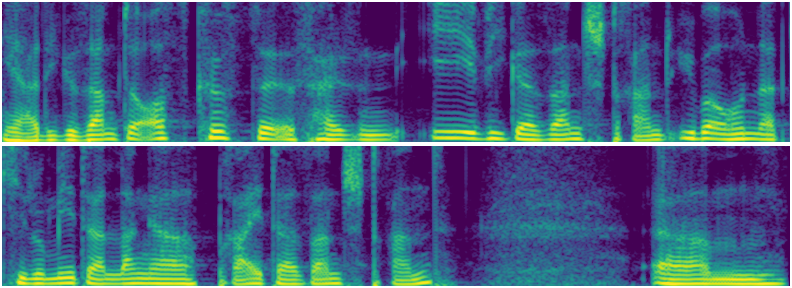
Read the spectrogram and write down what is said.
ja, die gesamte Ostküste ist halt ein ewiger Sandstrand, über 100 Kilometer langer, breiter Sandstrand. Ähm,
